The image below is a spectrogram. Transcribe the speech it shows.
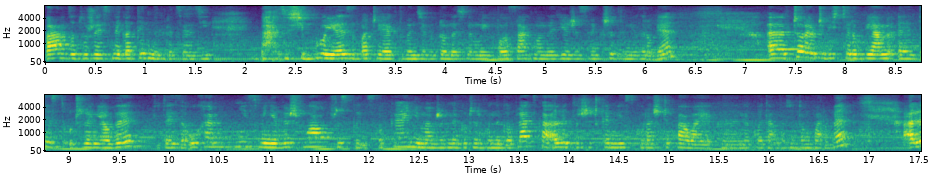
bardzo dużo jest negatywnych recenzji, bardzo się boję, zobaczę jak to będzie wyglądać na moich włosach, mam nadzieję, że sobie krzywdy nie zrobię. E, Wczoraj oczywiście robiłam e, test uczuleniowy, tutaj za uchem, nic mi nie wyszło, wszystko jest ok, nie mam żadnego czerwonego placka, ale troszeczkę mnie skóra szczypała, jak e, nakładałam właśnie tą farbę. Ale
